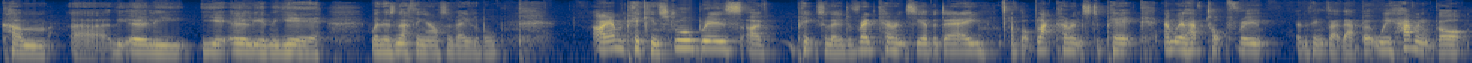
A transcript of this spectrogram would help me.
come uh, the early year, early in the year when there's nothing else available. I am picking strawberries. I've picked a load of red currants the other day. I've got black currants to pick, and we'll have top fruit and things like that. But we haven't got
